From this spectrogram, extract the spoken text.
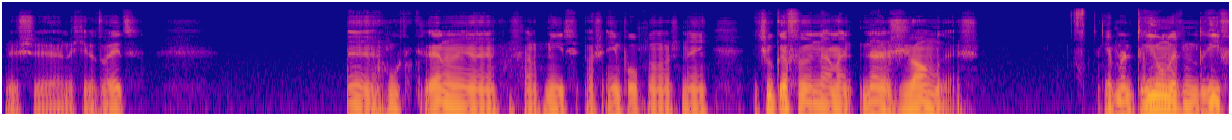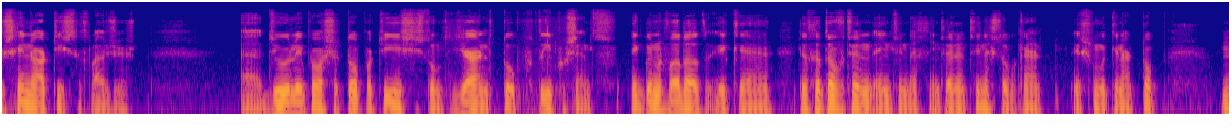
Dus uh, dat je dat weet. Uh, hoe het kennen, waarschijnlijk niet. Was één podcast, nee. Ik zoek even naar, mijn, naar de genres. Je hebt naar 303 verschillende artiesten geluisterd. Uh, Dua Lipa was je topartiest. Je stond het jaar in de top 3%. Ik ben nog wel dat ik... Uh, dit gaat over 2021. In 2020 stop ik naar, stond ik naar top 0,1%.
